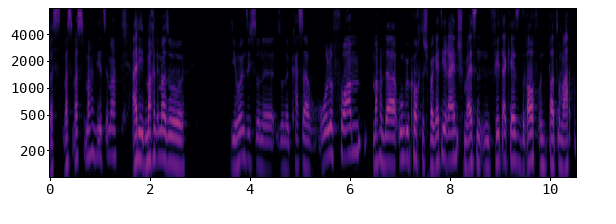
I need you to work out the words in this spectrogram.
was, was, was machen die jetzt immer? Ah, die machen immer so, die holen sich so eine, so eine Kasserole-Form, machen da ungekochte Spaghetti rein, schmeißen einen Feta-Käse drauf und ein paar Tomaten.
